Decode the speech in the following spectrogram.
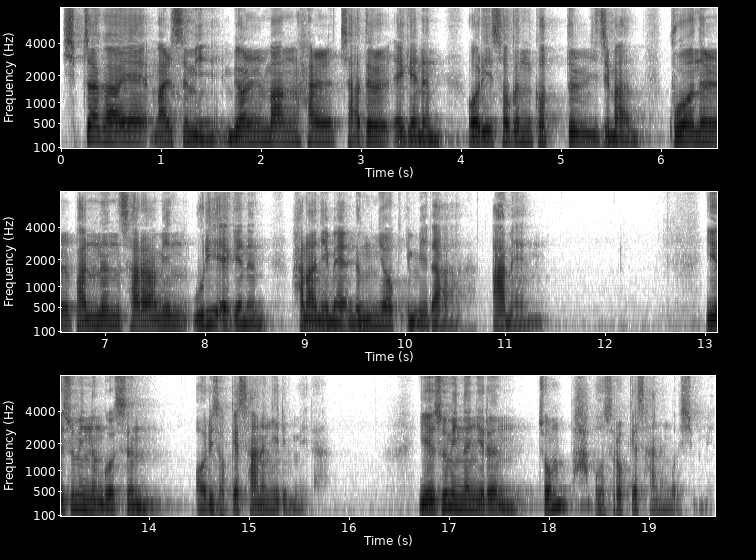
십자가의 말씀이 멸망할 자들에게는 어리석은 것들이지만 구원을 받는 사람인 우리에게는 하나님의 능력입니다. 아멘. 예수 믿는 것은 어리석게 사는 일입니다. 예수 믿는 일은 좀 바보스럽게 사는 것입니다.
